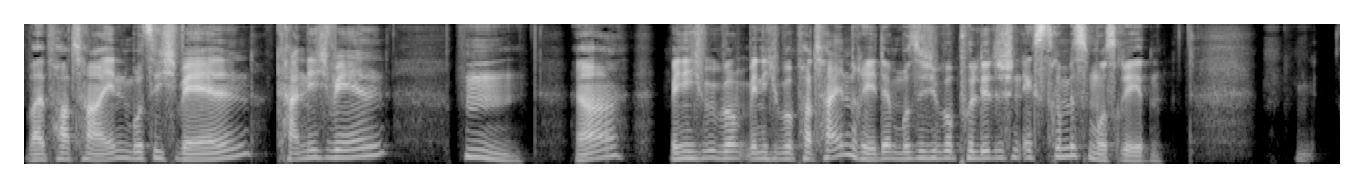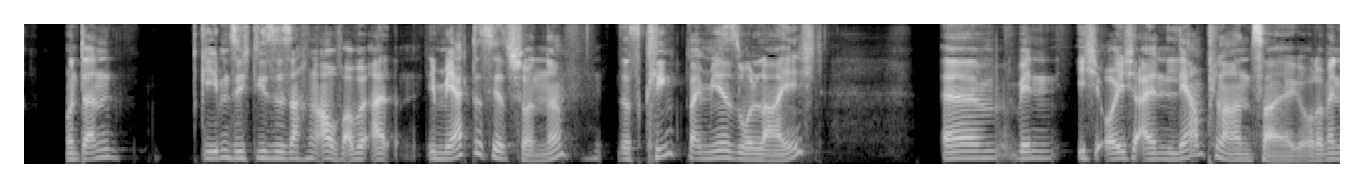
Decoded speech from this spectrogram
Weil Parteien muss ich wählen, kann ich wählen. Hm, ja, wenn ich über, wenn ich über Parteien rede, muss ich über politischen Extremismus reden. Und dann geben sich diese Sachen auf. Aber äh, ihr merkt es jetzt schon, ne? Das klingt bei mir so leicht, ähm, wenn ich euch einen Lehrplan zeige oder wenn,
